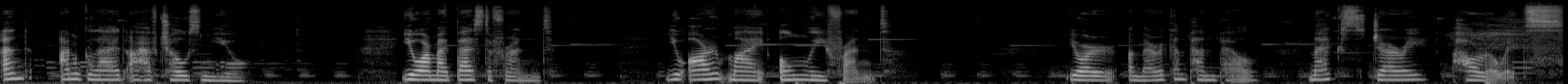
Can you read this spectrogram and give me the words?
and I'm glad I have chosen you. You are my best friend. You are my only friend. Your American pen pal, Max Jerry Horowitz.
